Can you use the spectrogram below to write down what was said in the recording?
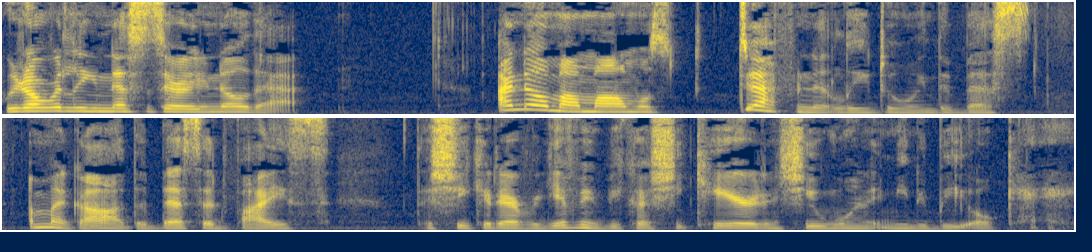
We don't really necessarily know that i know my mom was definitely doing the best oh my god the best advice that she could ever give me because she cared and she wanted me to be okay.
